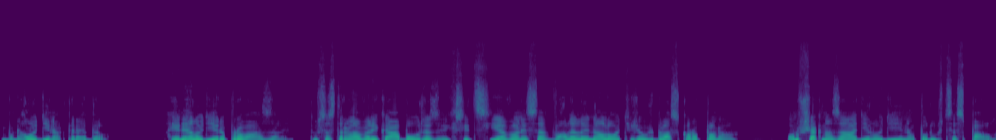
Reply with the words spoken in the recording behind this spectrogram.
nebo na lodi, na které byl. A jiné lodi je doprovázely. Tu se strhla veliká bouře z vychřicí a vlny se valily na loď, že už byla skoro plná. On však na zádi lodi na podušce spal.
